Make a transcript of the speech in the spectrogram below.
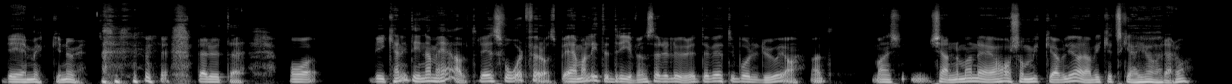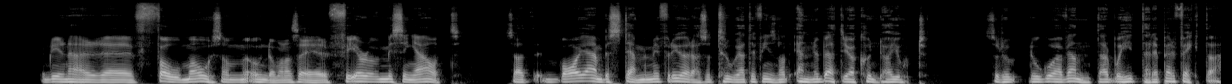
det är mycket nu där ute. Och vi kan inte hinna med allt. Det är svårt för oss. Är man lite driven så är det lurigt. Det vet ju både du och jag. Att man, känner man det, jag har så mycket jag vill göra, vilket ska jag göra då? Det blir den här eh, FOMO som ungdomarna säger, fear of missing out. Så att vad jag än bestämmer mig för att göra så tror jag att det finns något ännu bättre jag kunde ha gjort. Så då, då går jag och väntar på att hitta det perfekta.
